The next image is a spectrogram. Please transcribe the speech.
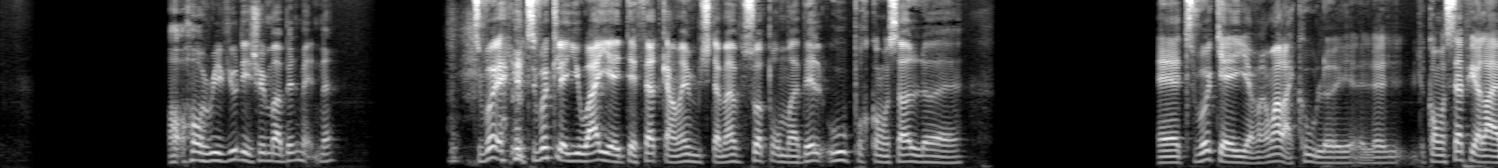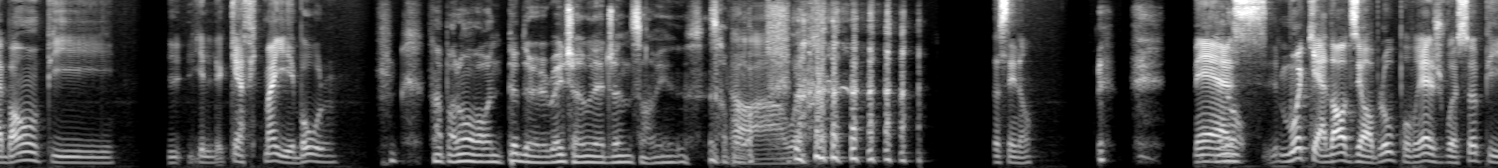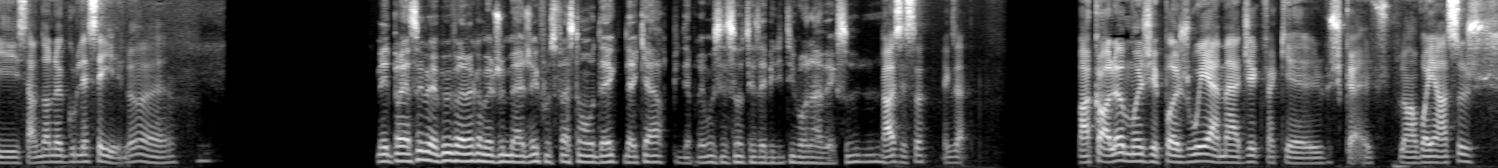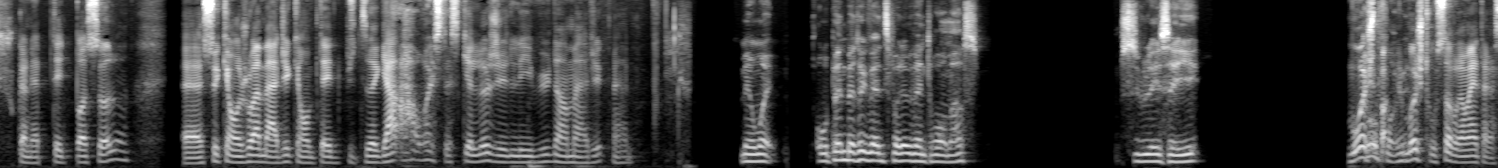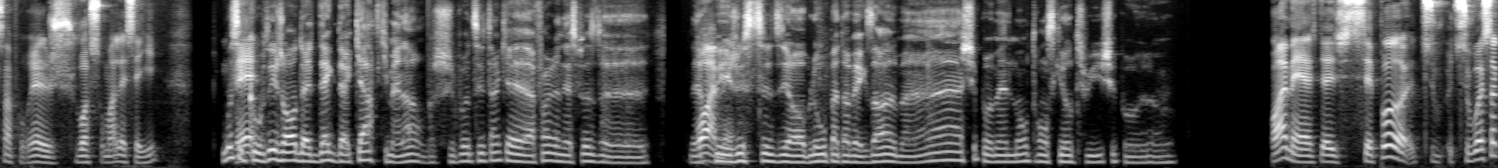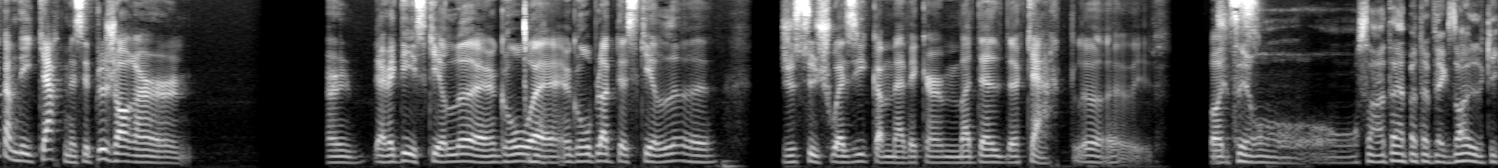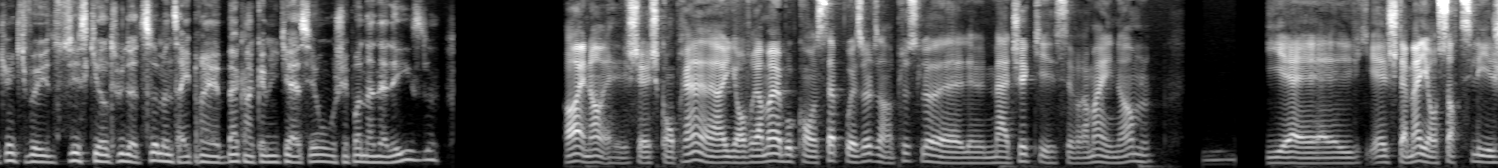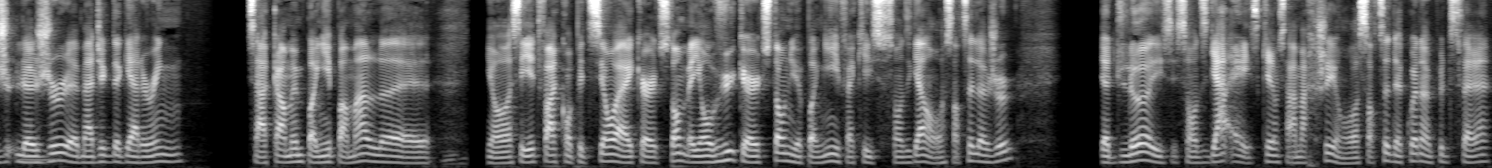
on, review des jeux mobiles maintenant. Tu vois, tu vois que le UI a été fait quand même justement soit pour mobile ou pour console. Là. Euh, tu vois qu'il a vraiment la cool. Le, concept il a l'air bon, puis graphiquement il est beau. Là. En parlant, on va avoir une pub de Raid Shadow Legends sans Ça sera pas Ah ouais. ça, c'est non. Mais euh, moi qui adore Diablo, pour vrai, je vois ça, puis ça me donne le goût de l'essayer. là. Euh. Mais le principe est un peu vraiment comme un jeu de magie. Il faut que tu fasses ton deck de cartes, puis d'après moi, c'est ça, tes habilités vont aller avec ça. Ah, c'est ça, exact. Mais encore là, moi, j'ai pas joué à Magic, fait que en voyant ça, je connais peut-être pas ça. Là. Euh, ceux qui ont joué à Magic ont peut-être pu dire Ah ouais, c'était ce que là, je l'ai vu dans Magic. Mais, mais ouais. Open Beta qui va être disponible le 23 mars. Si vous voulez essayer. Moi, je, moi, je trouve ça vraiment intéressant. Pour vrai, je vais sûrement l'essayer. Moi, c'est le côté genre de deck de cartes qui m'énerve. Je sais pas, tu sais, tant qu'à faire une espèce de, de RPG style Diablo, Path of Exile, ben, ah, je sais pas, man, montre ton skill tree, je sais pas. Ouais, mais c'est pas. Tu, vois ça comme des cartes, mais c'est plus genre un. un avec des skills, là, un, gros, euh, un gros bloc de skills. Là. Juste choisi comme avec un modèle de carte. Là. on, on s'entend à Path of Exile, quelqu'un qui veut étudier skill tree de ça, man, ça y prend un bac en communication ou je sais pas en analyse. Ouais, non, je, je, comprends. Hein. Ils ont vraiment un beau concept, Wizards. En plus, là, le Magic, c'est vraiment énorme. Et, justement, ils ont sorti le jeu Magic the Gathering. Ça a quand même pogné pas mal. Ils ont essayé de faire compétition avec Hearthstone, mais ils ont vu que Hearthstone il a pogné. Fait qu'ils se sont dit, gars, on va sortir le jeu. Il y a de là, ils se sont dit, gars, hey, Scrim, ça a marché, on va sortir de quoi d'un peu différent.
